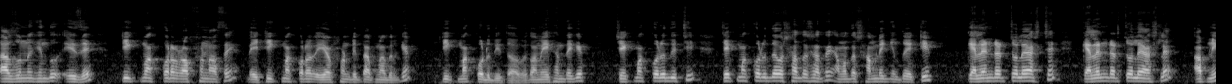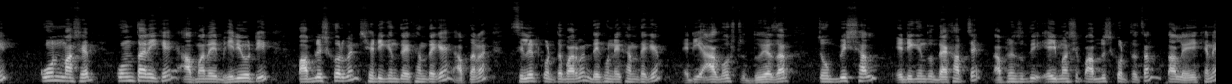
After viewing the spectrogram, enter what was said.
তার জন্য কিন্তু এই যে টিকমার্ক করার অপশন আছে, এই টিকমার্ক করার এই অপশনটিতে আপনাদেরকে টিকমার্ক করে দিতে হবে। তো আমি এখান থেকে চেকমার্ক করে দিচ্ছি। চেকমার্ক করে দেওয়ার সাথে সাথে আমাদের সামনে কিন্তু একটি ক্যালেন্ডার চলে আসছে। ক্যালেন্ডার চলে আসলে আপনি কোন মাসের কোন তারিখে আপনার এই ভিডিওটি পাবলিশ করবেন, সেটি কিন্তু এখান থেকে আপনারা সিলেক্ট করতে পারবেন। দেখুন এখান থেকে, এটি আগস্ট দু হাজার চব্বিশ সাল, এটি কিন্তু দেখাচ্ছে। আপনি যদি এই মাসে পাবলিশ করতে চান, তাহলে এখানে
